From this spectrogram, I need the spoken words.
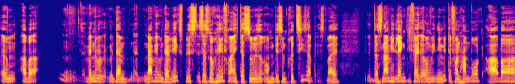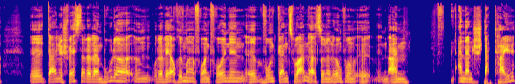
Ähm, aber hm, wenn du mit deinem Navi unterwegs bist, ist das noch hilfreich, dass du noch ein bisschen präziser bist, weil das Navi lenkt dich vielleicht irgendwie in die Mitte von Hamburg, aber äh, deine Schwester oder dein Bruder ähm, oder wer auch immer, Freund, Freundin, äh, wohnt ganz woanders, sondern irgendwo äh, in einem anderen Stadtteil.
